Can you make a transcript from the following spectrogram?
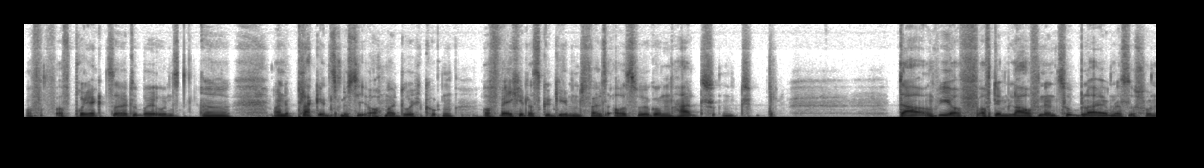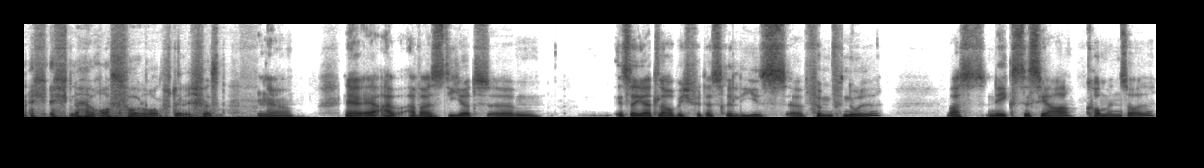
auf, auf Projektseite bei uns. Äh, meine Plugins müsste ich auch mal durchgucken, auf welche das gegebenenfalls Auswirkungen hat und da irgendwie auf, auf dem Laufenden zu bleiben, das ist schon echt, echt eine Herausforderung, stelle ich fest. Ja. Ja er av- avasiert ähm, ist er ja, glaube ich, für das Release äh, 5.0, was nächstes Jahr kommen soll.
